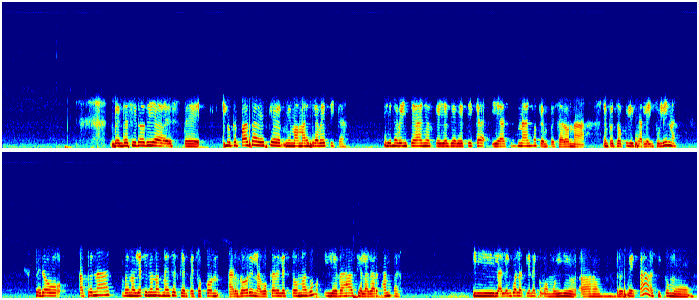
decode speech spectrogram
Bendecido día, este, lo que pasa es que mi mamá es diabética. Tiene 20 años que ella es diabética y hace un año que empezaron a empezó a utilizar la insulina. Pero apenas, bueno, ya tiene unos meses que empezó con ardor en la boca del estómago y le da hacia la garganta. Y la lengua la tiene como muy reseca, así como,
